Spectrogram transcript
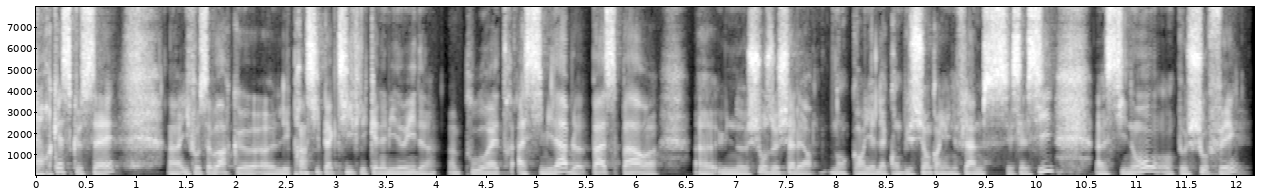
Alors qu'est-ce que c'est? Il faut savoir que les principes actifs, les cannabinoïdes, pour être assimilables, passent par une source de chaleur. Donc quand il y a de la combustion, quand il y a une flamme, c'est celle-ci. Sinon, on peut chauffer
